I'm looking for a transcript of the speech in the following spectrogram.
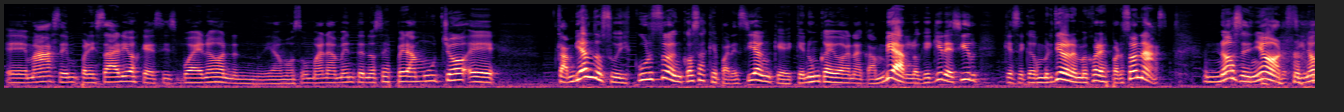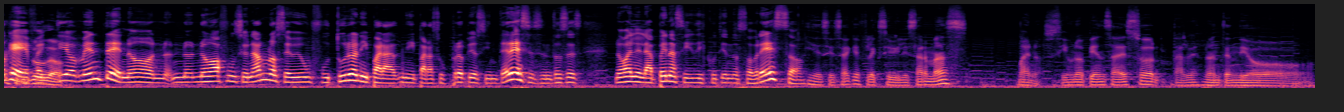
eh, más empresarios que decís, bueno, digamos, humanamente no se espera mucho, eh, cambiando su discurso en cosas que parecían que, que nunca iban a cambiar. Lo que quiere decir que se convirtieron en mejores personas. No, señor, sino que efectivamente no, no, no va a funcionar, no se ve un futuro ni para, ni para sus propios intereses. Entonces, no vale la pena seguir discutiendo sobre eso. Y decís, hay que flexibilizar más. Bueno, si uno piensa eso, tal vez no entendió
